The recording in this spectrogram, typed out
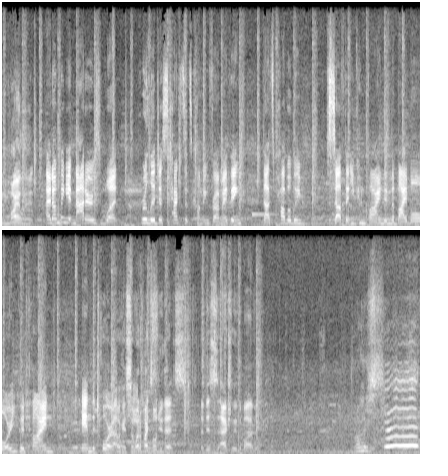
violent. I don't think it matters what religious text it's coming from. I think that's probably stuff that you can find in the Bible or you could find in the Torah. Okay, so what if I told you this? That this is actually the Bible. Oh shit!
